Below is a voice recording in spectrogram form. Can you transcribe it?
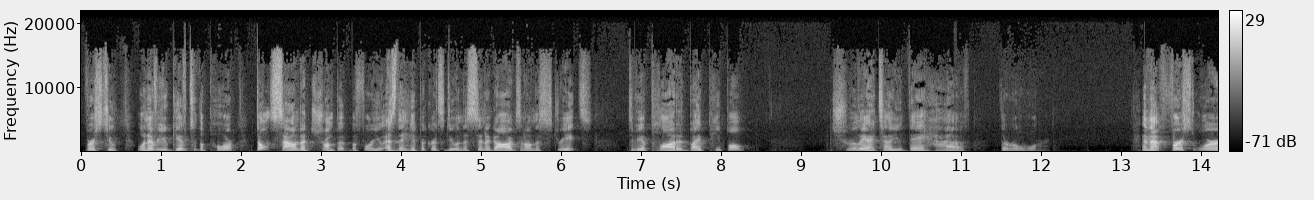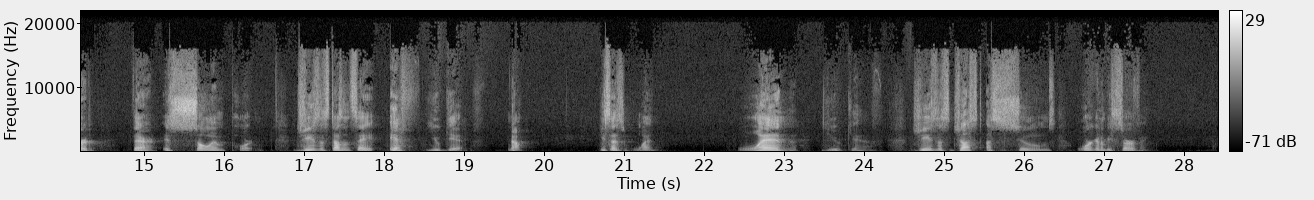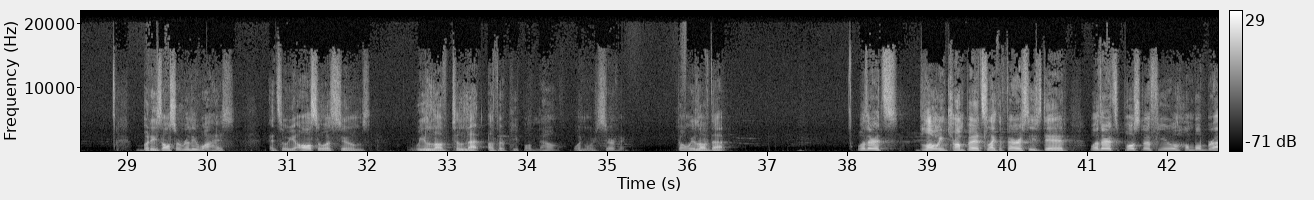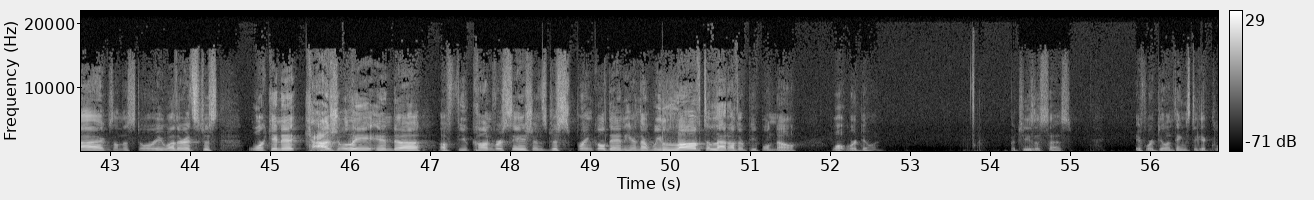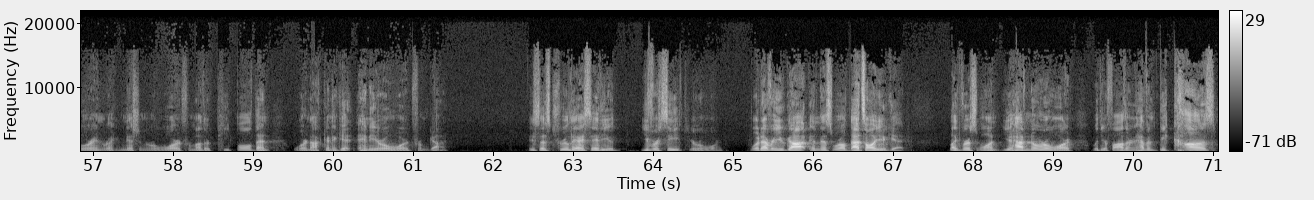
Verse 2 Whenever you give to the poor, don't sound a trumpet before you, as the hypocrites do in the synagogues and on the streets, to be applauded by people. Truly, I tell you, they have the reward. And that first word there is so important. Jesus doesn't say, if you give. No. He says, when. When you give. Jesus just assumes we're going to be serving but he's also really wise. And so he also assumes we love to let other people know when we're serving. Don't we love that? Whether it's blowing trumpets like the Pharisees did, whether it's posting a few humble brags on the story, whether it's just working it casually into a few conversations, just sprinkled in here and there, we love to let other people know what we're doing. But Jesus says, if we're doing things to get glory and recognition and reward from other people, then we're not going to get any reward from God. He says, Truly, I say to you, you've received your reward. Whatever you got in this world, that's all you get. Like verse 1, you have no reward with your Father in heaven because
